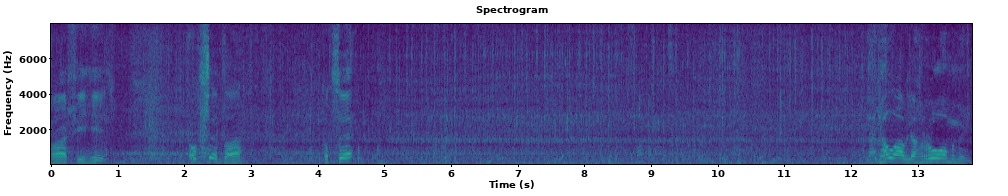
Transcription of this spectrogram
Офігеть. Оце да. Оце. Блядь, Галавля огромний.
